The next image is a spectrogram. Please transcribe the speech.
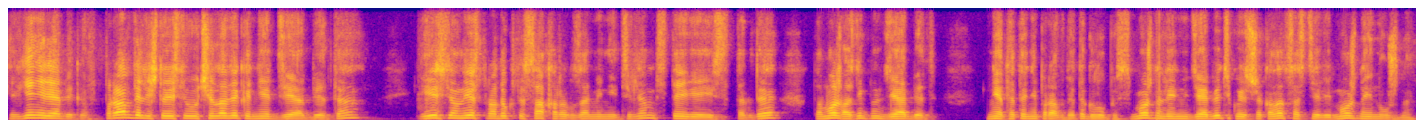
Евгений Рябиков. Правда ли, что если у человека нет диабета, если он ест продукты с сахарным заменителем, стевия и т.д., то может возникнуть диабет? Нет, это неправда, это глупость. Можно ли не диабетику есть шоколад со стевией? Можно и нужно.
